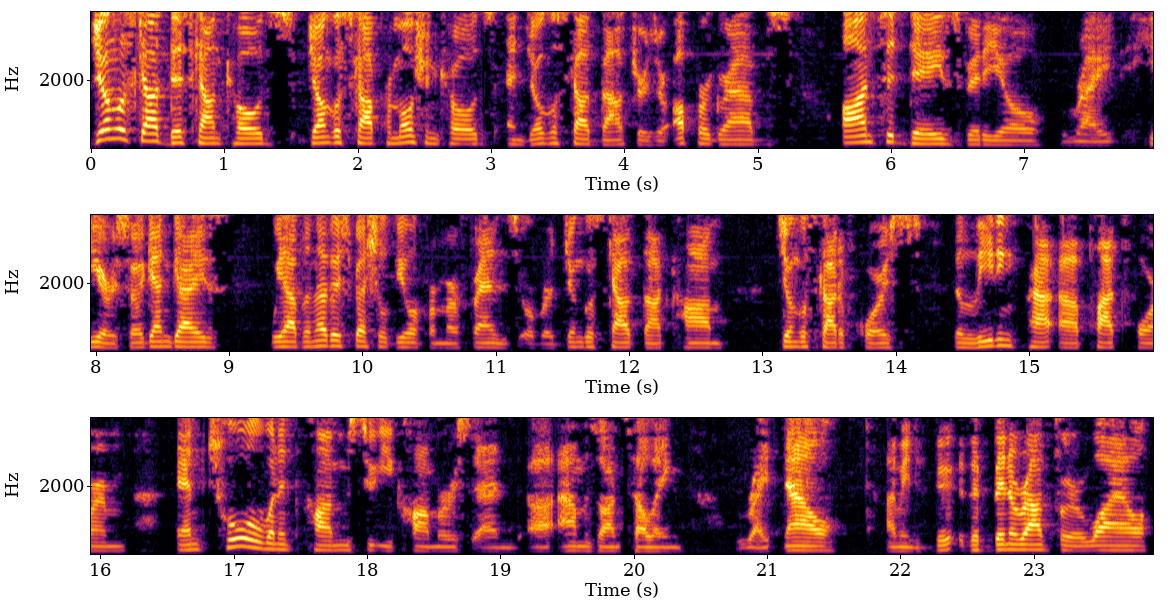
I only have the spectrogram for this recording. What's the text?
Jungle Scout discount codes, Jungle Scout promotion codes, and Jungle Scout vouchers are up for grabs on today's video right here. So again, guys, we have another special deal from our friends over at junglescout.com. Jungle Scout, of course, the leading uh, platform and tool when it comes to e-commerce and uh, Amazon selling right now. I mean, they've been around for a while,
